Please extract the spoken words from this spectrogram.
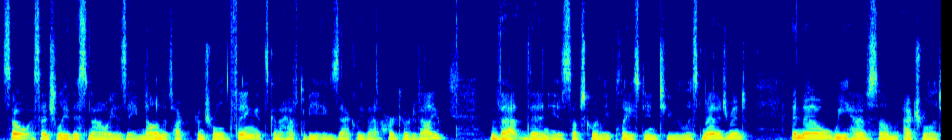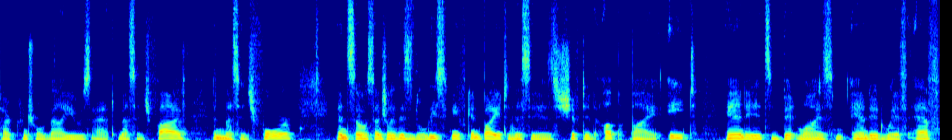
So essentially this now is a non-attacker controlled thing. It's going to have to be exactly that hard-coded value. That then is subsequently placed into list management. And now we have some actual attacker controlled values at message 5 and message 4. And so essentially this is the least significant byte. This is shifted up by 8 and it's bitwise ANDed with F.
